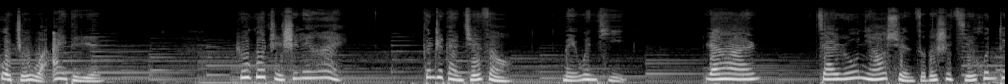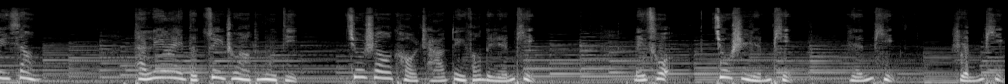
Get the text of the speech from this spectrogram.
或者我爱的人，如果只是恋爱，跟着感觉走，没问题。然而，假如你要选择的是结婚对象，谈恋爱的最重要的目的，就是要考察对方的人品。没错，就是人品，人品，人品。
